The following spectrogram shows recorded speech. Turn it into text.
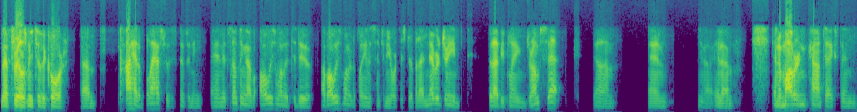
that thrills me to the core. Um, I had a blast with the symphony, and it's something I've always wanted to do. I've always wanted to play in a symphony orchestra, but I never dreamed that I'd be playing drum set, um, and you know, in a in a modern context and,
